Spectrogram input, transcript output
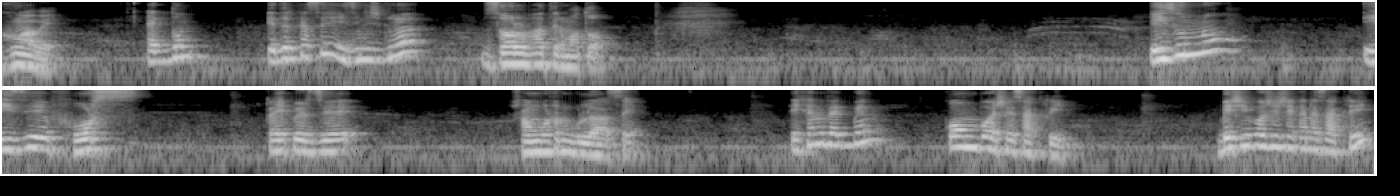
ঘুমাবে। একদম এদের কাছে এই জিনিসগুলো জল ভাতের মতো। এই জন্য এই যে ফোর্স টাইপের যে সংগঠনগুলো আছে এখানে দেখবেন কম বয়সে চাকরি। বেশি বয়সে সেখানে চাকরি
